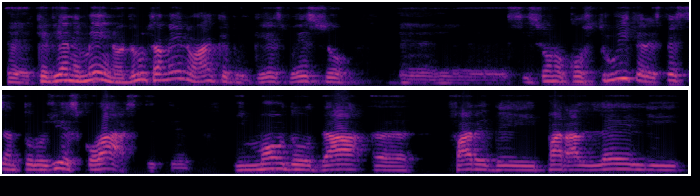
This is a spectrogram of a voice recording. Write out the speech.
eh, che viene meno, è venuta meno anche perché spesso eh, si sono costruite le stesse antologie scolastiche in modo da eh, fare dei paralleli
